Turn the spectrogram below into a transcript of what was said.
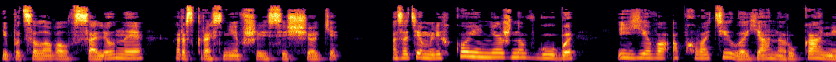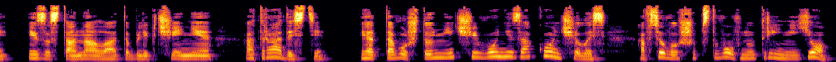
и поцеловал в соленые, раскрасневшиеся щеки, а затем легко и нежно в губы, и Ева обхватила Яна руками и застонала от облегчения, от радости и от того, что ничего не закончилось, а все волшебство внутри нее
